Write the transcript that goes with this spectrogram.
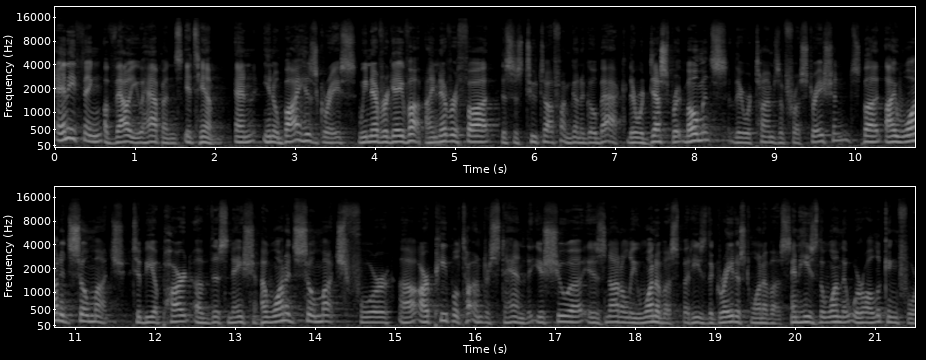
anything of value happens, it's him. And you know, by his grace, we never gave up. I never thought this is too tough, I'm going to go back. There were desperate moments, there were times of frustration, but I wanted wanted so much to be a part of this nation. I wanted so much for uh, our people to understand that Yeshua is not only one of us, but he's the greatest one of us, and he's the one that we're all looking for.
